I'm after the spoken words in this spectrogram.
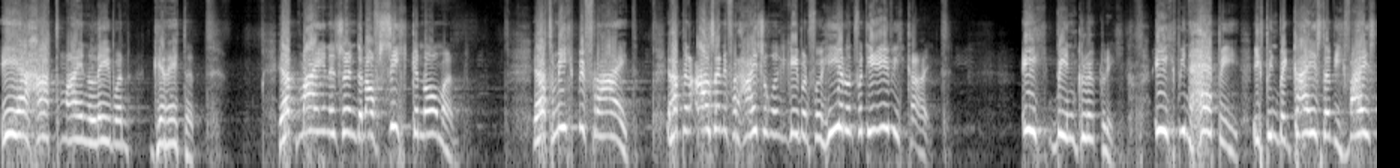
Er hat mein Leben gerettet. Er hat meine Sünden auf sich genommen. Er hat mich befreit. Er hat mir all seine Verheißungen gegeben für hier und für die Ewigkeit. Ich bin glücklich. Ich bin happy. Ich bin begeistert. Ich weiß,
